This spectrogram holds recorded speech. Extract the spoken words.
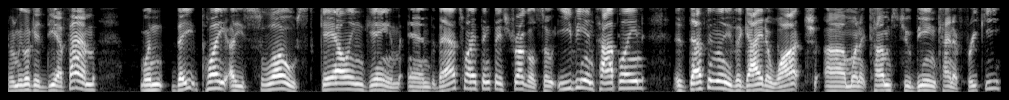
when we look at DFM, when they play a slow scaling game, and that's why I think they struggle. So Evi in top lane is definitely the guy to watch um, when it comes to being kind of freaky.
